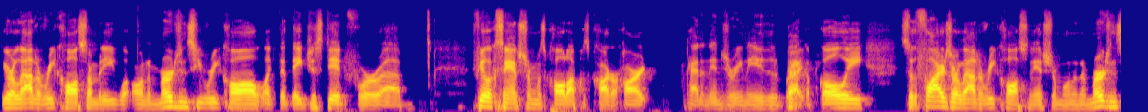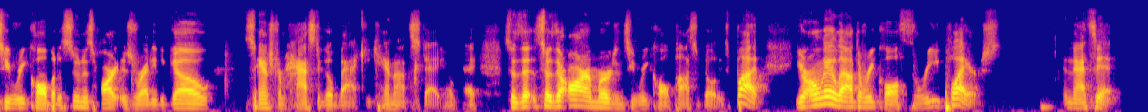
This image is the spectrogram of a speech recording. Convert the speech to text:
you're allowed to recall somebody on emergency recall, like that they just did for uh, Felix Sandstrom was called up because Carter Hart had an injury, needed a backup right. goalie. So the Flyers are allowed to recall Sandstrom on an emergency recall, but as soon as Hart is ready to go, Sandstrom has to go back. He cannot stay. Okay, so the, so there are emergency recall possibilities, but you're only allowed to recall three players, and that's it.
